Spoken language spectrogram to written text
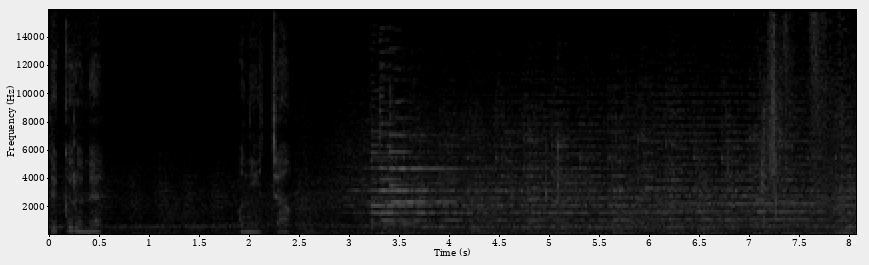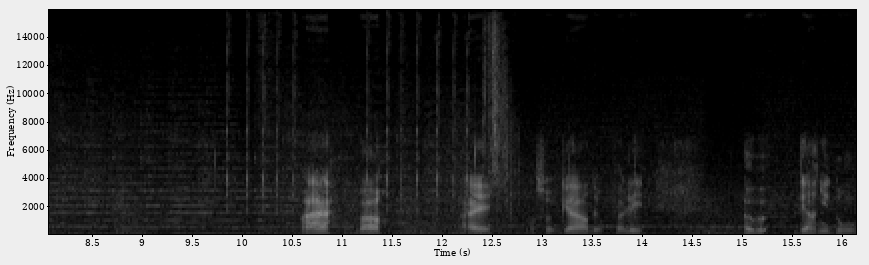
てくるねお兄ちゃん Voilà, bon. Allez, on sauvegarde et on peut aller au dernier donjon.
